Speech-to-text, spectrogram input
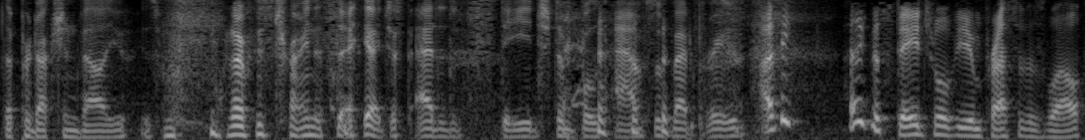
the production value is what I was trying to say. I just added a stage to both halves of that phrase. I think I think the stage will be impressive as well.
